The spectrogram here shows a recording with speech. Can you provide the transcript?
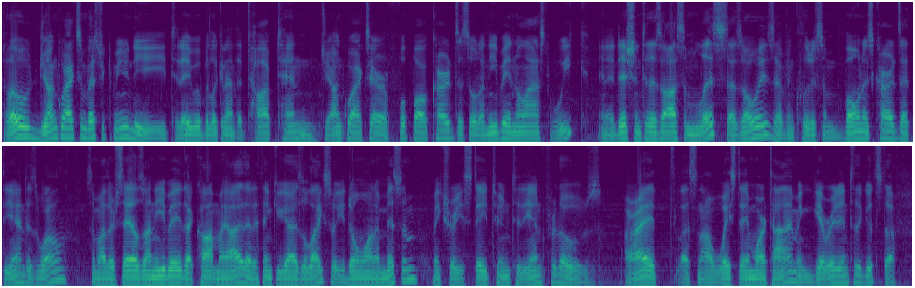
Hello, Junk Wax investor community. Today we'll be looking at the top 10 Junk Wax era football cards that sold on eBay in the last week. In addition to this awesome list, as always, I've included some bonus cards at the end as well. Some other sales on eBay that caught my eye that I think you guys will like, so you don't want to miss them. Make sure you stay tuned to the end for those. Alright, let's not waste any more time and get right into the good stuff.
